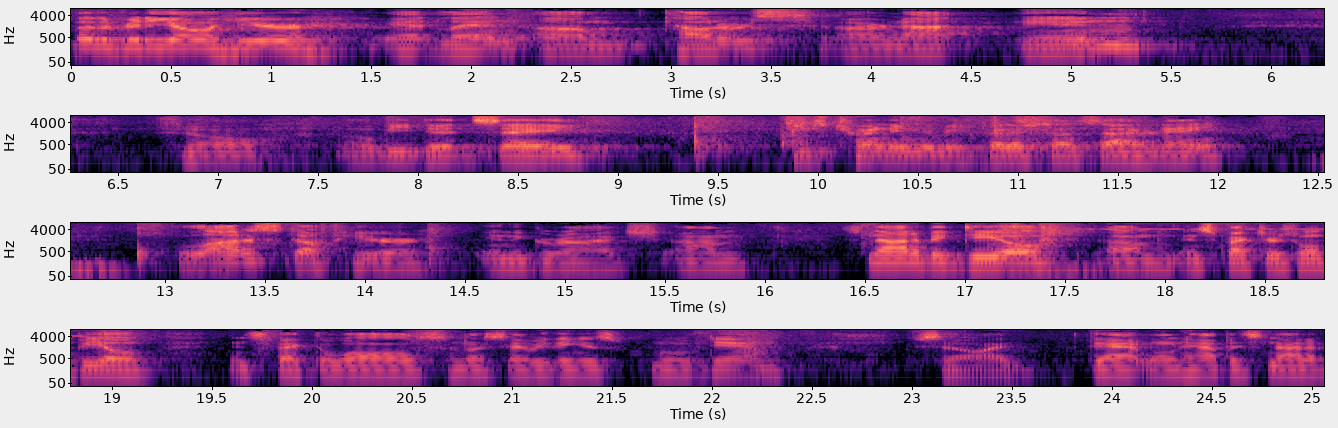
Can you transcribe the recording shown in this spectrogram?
Another video here at Lenn. Um, counters are not in. So Obi did say he's trending to be finished on Saturday. A lot of stuff here in the garage. Um, it's not a big deal. Um, inspectors won't be able to inspect the walls unless everything is moved in. So I, that won't happen. It's not a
